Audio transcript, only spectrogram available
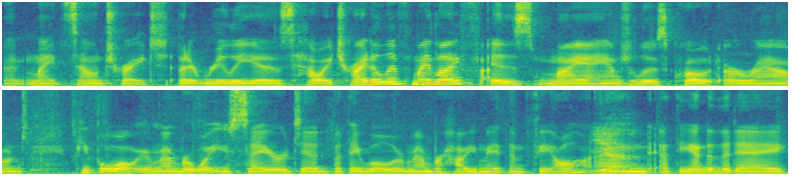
I- it might sound trite, but it really is how I try to live my life. Is Maya Angelou's quote around people won't remember what you say or did, but they will remember how you made them feel. Yeah. And at the end of the day,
